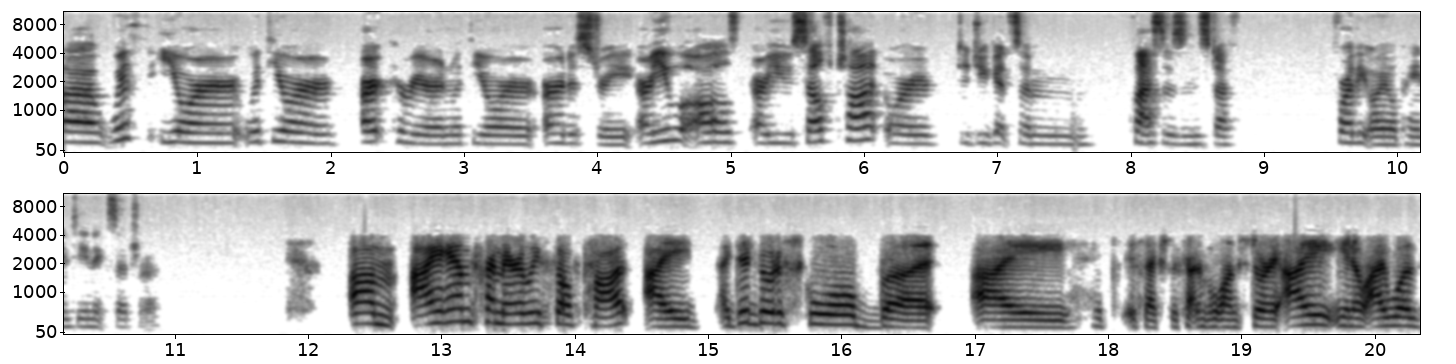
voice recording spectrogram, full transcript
uh, with your with your art career and with your artistry, are you all are you self taught or did you get some classes and stuff for the oil painting, etc.? Um, I am primarily self-taught. I I did go to school, but I it's, it's actually kind of a long story. I you know I was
